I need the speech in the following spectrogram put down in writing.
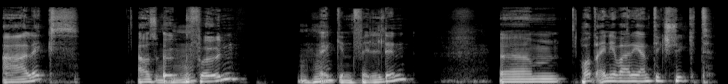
Alex aus Mhm. Mhm. Eckenfelden, ähm, hat eine Variante geschickt.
